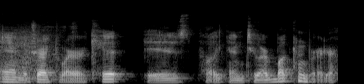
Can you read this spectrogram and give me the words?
And the direct wire kit is plugged into our buck converter.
